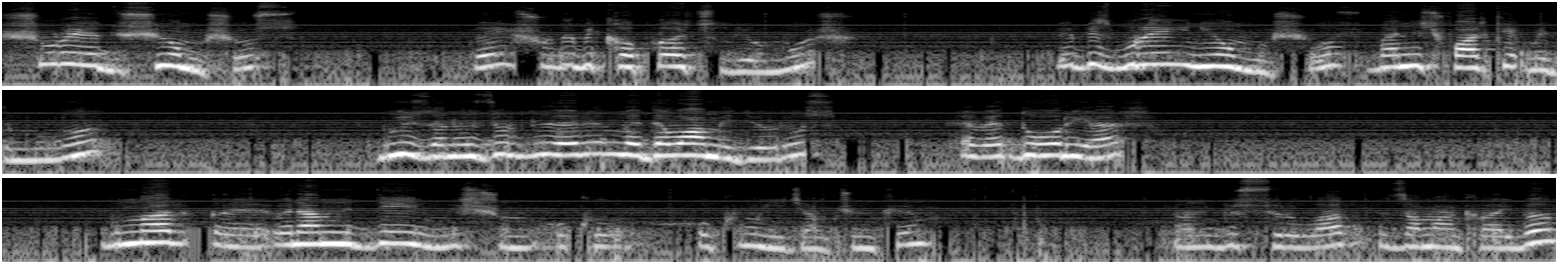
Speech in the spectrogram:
şuraya düşüyormuşuz. Ve şurada bir kapı açılıyormuş. Ve biz buraya iniyormuşuz. Ben hiç fark etmedim bunu. Bu yüzden özür dilerim ve devam ediyoruz. Evet doğru yer. Bunlar e, önemli değilmiş. Şunu oku, okumayacağım çünkü. Yani bir sürü var. Zaman kaybı.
